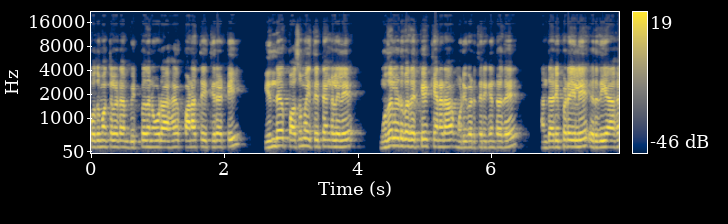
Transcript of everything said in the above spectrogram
பொதுமக்களிடம் விற்பதனூடாக பணத்தை திரட்டி இந்த பசுமை திட்டங்களிலே முதலிடுவதற்கு கனடா முடிவெடுத்திருக்கின்றது. அந்த அடிப்படையிலே இறுதியாக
